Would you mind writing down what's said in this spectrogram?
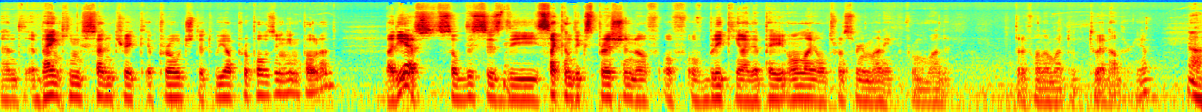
and a banking centric approach that we are proposing in Poland. But yes, so this is the second expression of, of, of blinking, either pay online or transferring money from one telephone number to, to another. Yeah. Yeah,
